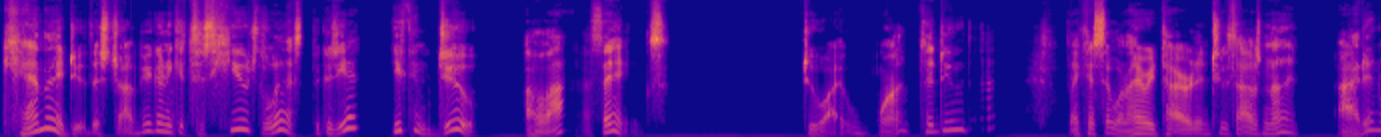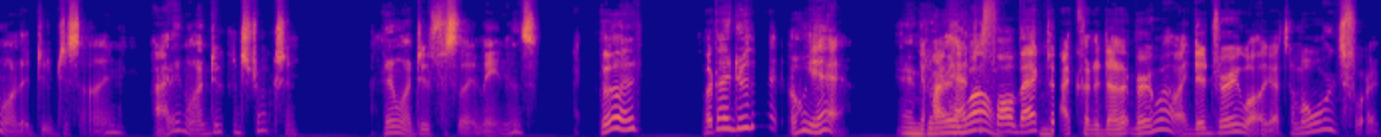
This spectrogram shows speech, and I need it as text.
can I do this job? You're going to get this huge list because, yeah, you can do a lot of things. Do I want to do that? Like I said, when I retired in 2009, I didn't want to do design. I didn't want to do construction. I didn't want to do facility maintenance. I could. Would I do that? Oh, yeah. And If I had well. to fall back mm. to I could have done it very well. I did very well. I got some awards for it.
